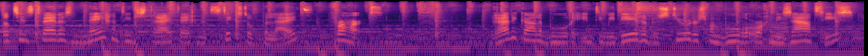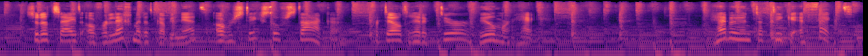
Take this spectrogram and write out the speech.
Dat sinds 2019 strijdt tegen het stikstofbeleid, verhardt. Radicale boeren intimideren bestuurders van boerenorganisaties, zodat zij het overleg met het kabinet over stikstof staken, vertelt redacteur Wilmer Hek. Hebben hun tactieken effect?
